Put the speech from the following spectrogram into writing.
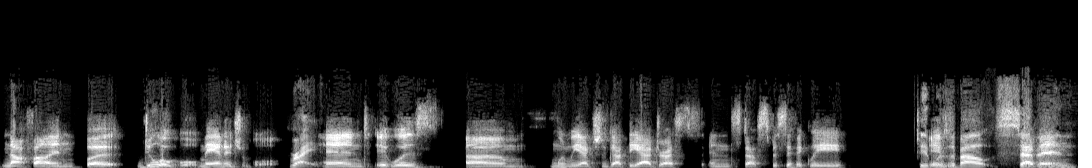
not fun, but doable, manageable. Right. And it was um, when we actually got the address and stuff specifically. It, it was about seven, seven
